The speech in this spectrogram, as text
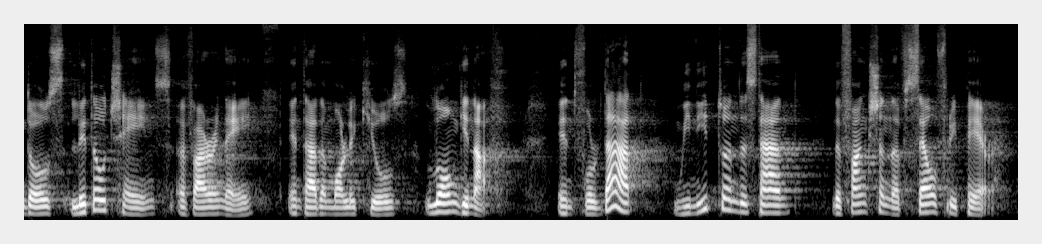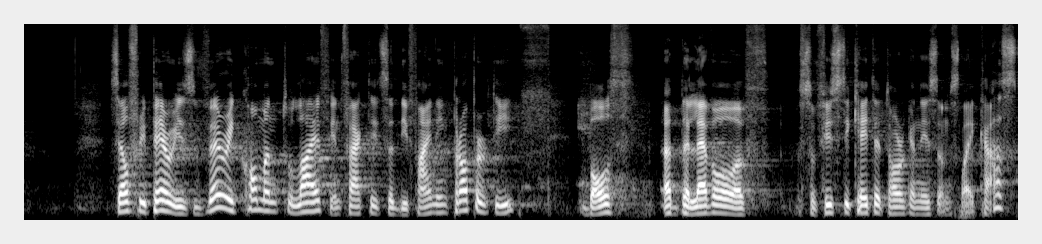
those little chains of RNA and other molecules long enough. And for that, we need to understand the function of self-repair. Self-repair is very common to life. In fact, it's a defining property, both at the level of sophisticated organisms like us,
